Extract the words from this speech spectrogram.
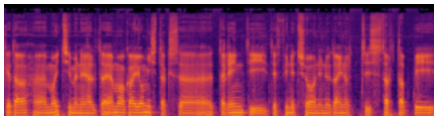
keda äh, me otsime nii-öelda ja ma ka ei omistaks äh, talendi definitsiooni nüüd ainult siis startup'i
